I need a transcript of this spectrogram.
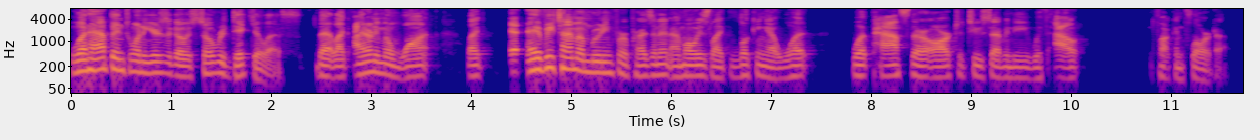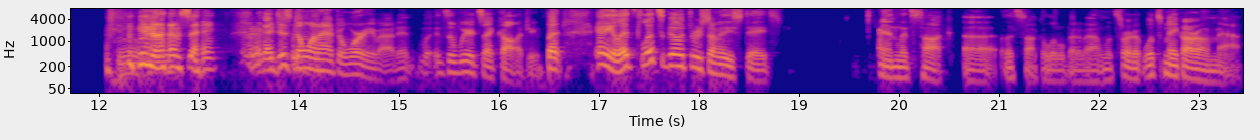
what happened 20 years ago is so ridiculous that like I don't even want like every time I'm rooting for a president, I'm always like looking at what what paths there are to 270 without fucking Florida. you know what I'm saying? Like I just don't want to have to worry about it. It's a weird psychology. But anyway, let's let's go through some of these states and let's talk uh let's talk a little bit about them. let's sort of let's make our own map.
